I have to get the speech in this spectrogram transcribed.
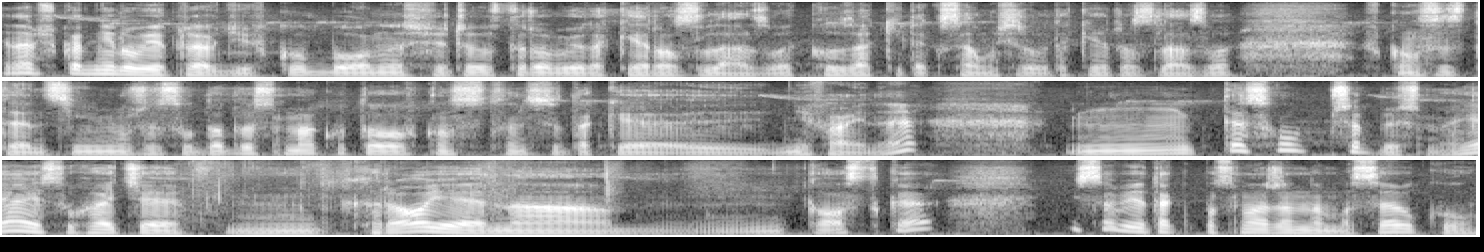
Ja na przykład nie lubię prawdziwków, bo one się często robią takie rozlazłe. Kozaki tak samo się robią takie rozlazłe w konsystencji. Mimo, że są dobre smaku, to w konsystencji są takie y, niefajne. Mm, Te są przepyszne. Ja je, słuchajcie, mm, kroję na mm, kostkę i sobie tak podsmażam na masełku,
